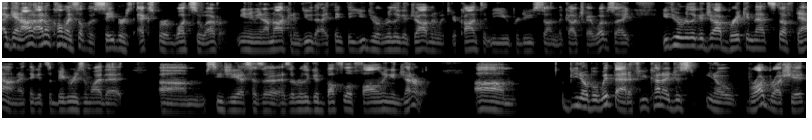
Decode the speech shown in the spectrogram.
again I, I, don't call myself a sabres expert whatsoever. You know i mean? I'm not going to do that. I think that you do a really good job and with your content that you produce on the couch guy website you do a really good job breaking that stuff down. I think it's a big reason why that um, cgs has a has a really good buffalo following in general. Um, you know but with that if you kind of just you know broad brush it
